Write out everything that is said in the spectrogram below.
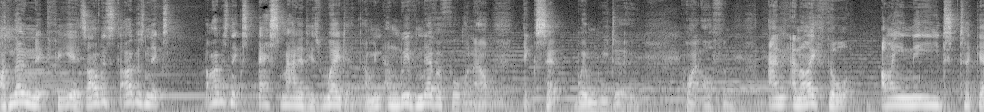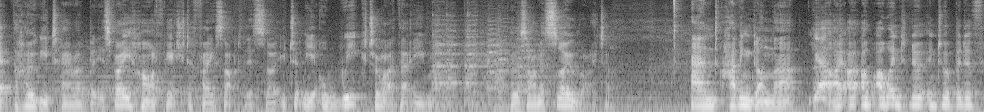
I've known Nick for years. I was I was Nick's I was Nick's best man at his wedding. I mean, and we've never fallen out except when we do, quite often. And and I thought I need to get the Holy Terror, but it's very hard for me actually to face up to this. So it took me a week to write that email because I'm a slow writer. And having done that, yeah, I, I, I went into, into a bit of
